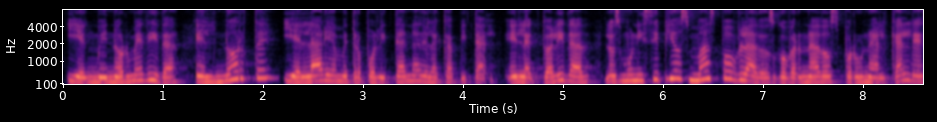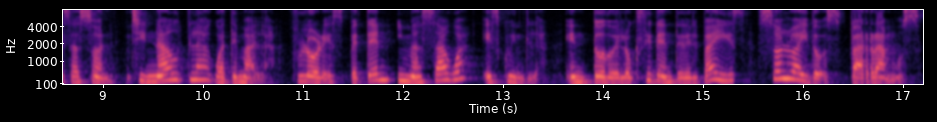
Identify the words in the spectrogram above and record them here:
y en menor medida el norte y el área metropolitana de la capital. En la actualidad, los municipios más poblados gobernados por una alcaldesa son Chinautla, Guatemala, Flores, Petén y Mazagua, Escuintla. En todo el occidente del país solo hay dos, Parramos,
